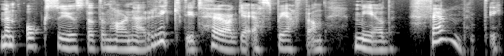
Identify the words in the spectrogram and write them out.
Men också just att den har den här riktigt höga SPFen med 50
